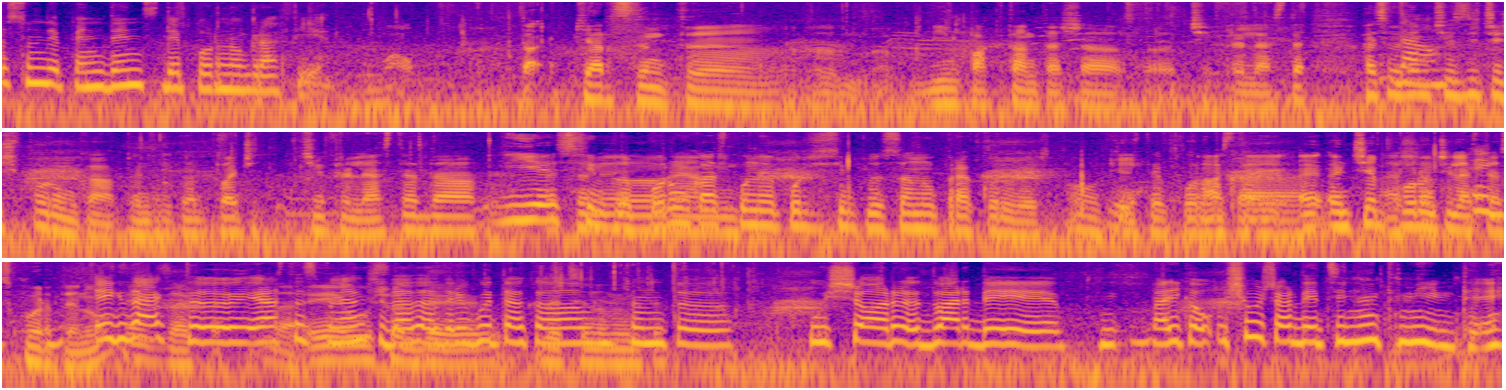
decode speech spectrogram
90% sunt dependenți de pornografie. Da, chiar sunt uh, uh, impactante așa uh, cifrele astea. Hai să vedem Da. ce zice și porunca, pentru că toate cifrele astea, dar... E hai să simplă, ne porunca reamintim. spune pur și simplu să nu prea curvești. Ok, Este porunca asta e, încep așa. poruncile astea Ex- scurte, nu? Exact, Exact, asta da, e spuneam și ușor data de- trecută că de ținut minte. sunt uh, ușor doar de, adică și ușor de ținut minte.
